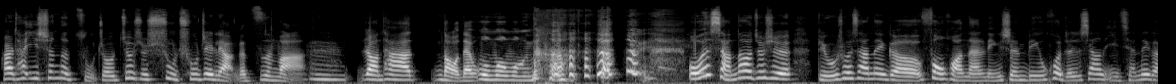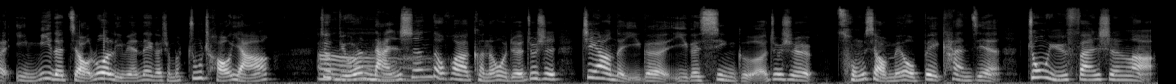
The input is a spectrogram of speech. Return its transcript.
而他一生的诅咒就是庶出这两个字嘛，嗯让他脑袋嗡嗡嗡的。我会想到，就是比如说像那个凤凰男林生斌，或者是像以前那个隐秘的角落里面那个什么朱朝阳，就比如说男生的话，可能我觉得就是这样的一个一个性格，就是从小没有被看见，终于翻身了。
